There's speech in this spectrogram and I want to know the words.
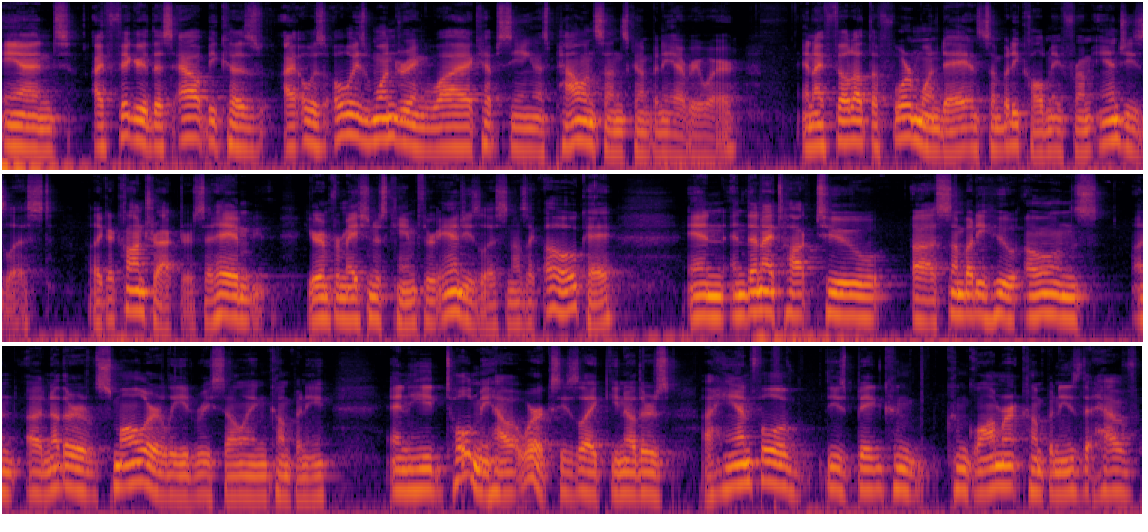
And I figured this out because I was always wondering why I kept seeing this and Sons company everywhere. And I filled out the form one day and somebody called me from Angie's List, like a contractor, said, "Hey, your information just came through Angie's List." And I was like, "Oh, okay." And and then I talked to uh, somebody who owns an, another smaller lead reselling company, and he told me how it works. He's like, you know, there's a handful of these big con- conglomerate companies that have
